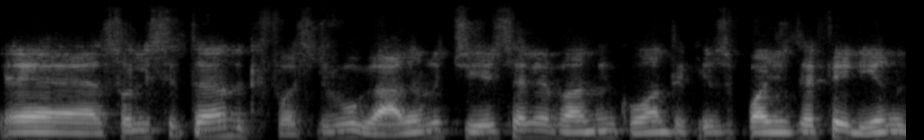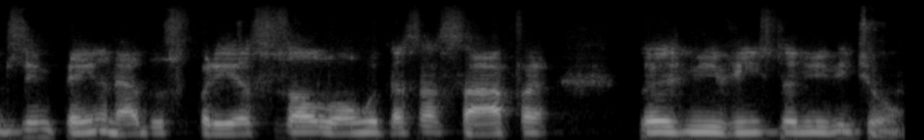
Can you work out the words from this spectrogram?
é, solicitando que fosse divulgada a notícia, levando em conta que isso pode interferir no desempenho né, dos preços ao longo dessa safra 2020-2021.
